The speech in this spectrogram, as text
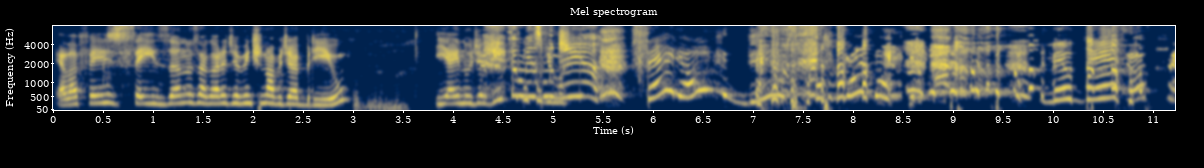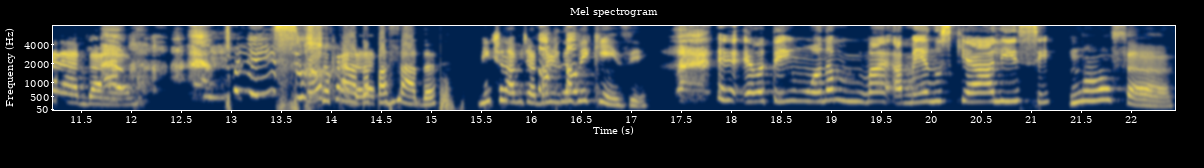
Ela fez seis anos agora, dia 29 de abril. E aí no dia 25 É o mesmo de... dia! Sério? Oh, meu Deus! meu Deus! Chocada! Olha isso! Chocada, Chocada passada. 29 de abril de 2015. Ela tem um ano a, menos que a Alice. Nossa,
